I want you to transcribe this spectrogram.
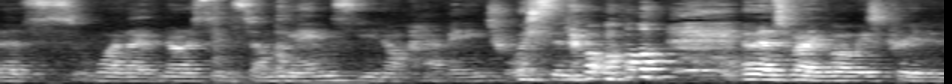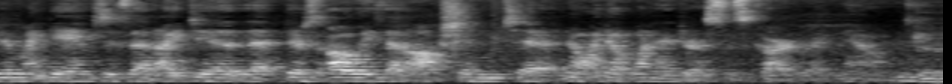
that's what I've noticed in some games, you don't have any choice at all. and that's what I've always created in my games is that idea that there's always that option to, no, I don't want to address this card right now. Okay.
